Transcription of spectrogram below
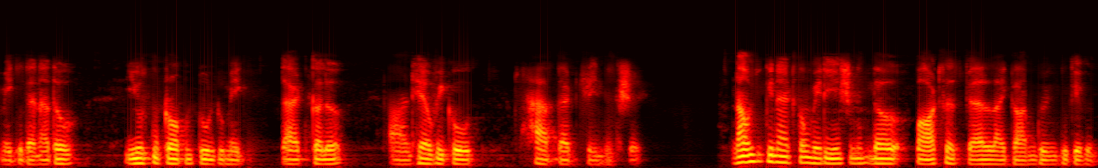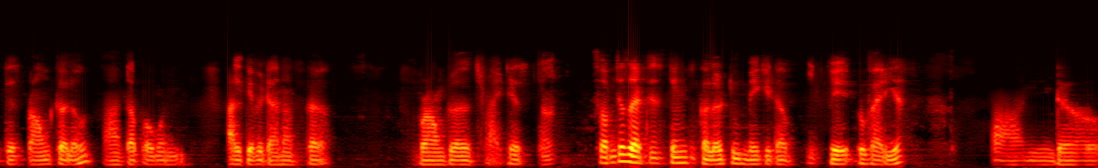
make it another. Use the dropping tool to make that color. And here we go. Have that green now you can add some variation in the parts as well like I'm going to give it this brown color and the upper one I'll give it another brown color right here done so I'm just adjusting the color to make it a bit various and uh,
